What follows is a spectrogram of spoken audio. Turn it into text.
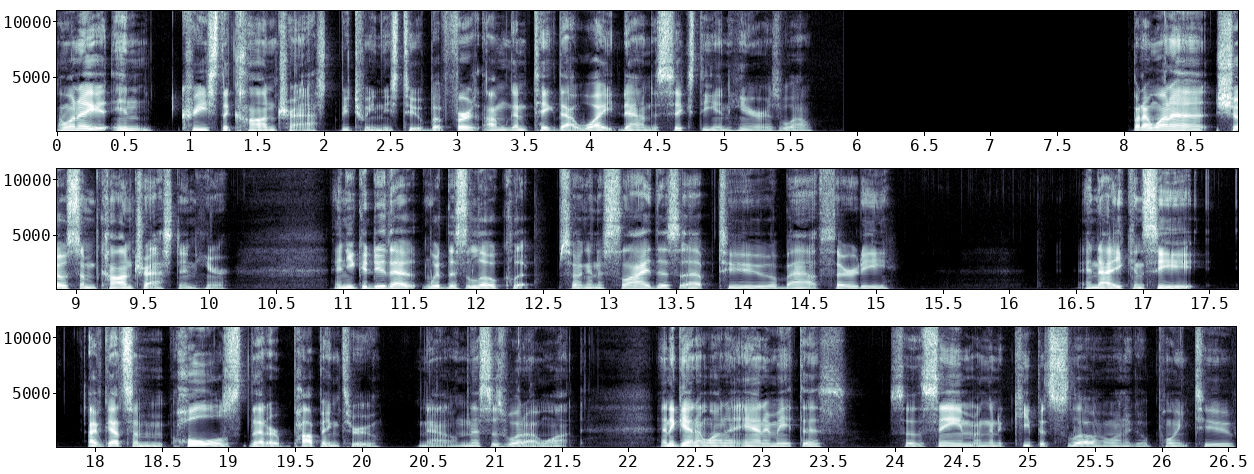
I want to increase the contrast between these two. But first, I'm going to take that white down to 60 in here as well. But I want to show some contrast in here. And you could do that with this low clip. So I'm going to slide this up to about 30. And now you can see I've got some holes that are popping through now. And this is what I want. And again, I want to animate this. So the same, I'm going to keep it slow. I want to go 0.2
